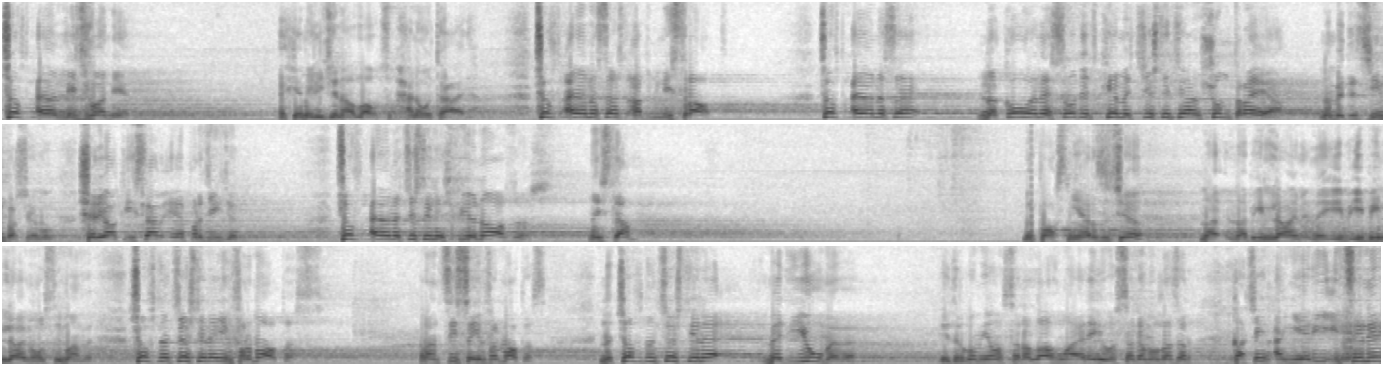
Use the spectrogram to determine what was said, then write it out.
Qoftë ajo në ligjvënie, e kemi ligjin e Allahut subhanahu wa taala. Qoftë ajo nëse është administratë, Qoftë ajo nëse në kohën e sotit kemi çështje që janë shumë të reja, në medicinë për shembull, sheriati islam e përgjigjet. Qoftë ajo në çështjen e shpionazhës në islam. Me pas njerëz që na na bin lajme, i bin lajme muslimanëve. Qoftë në çështjen e informatës, rëndësisë së informatës, në qoftë në çështjen e mediumeve. I dërgumi jonë sallallahu alaihi wasallam vëllazër ka qenë ai njeri i cili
